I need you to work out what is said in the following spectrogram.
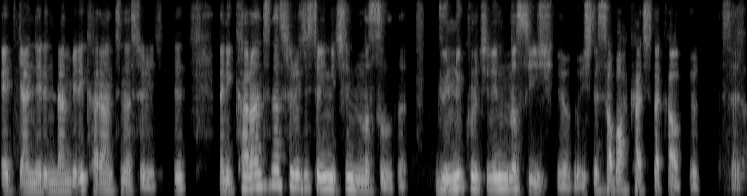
etkenlerinden biri karantina süreciydi. Hani karantina süreci senin için nasıldı? Günlük rutinin nasıl işliyordu? İşte sabah kaçta kalkıyordun mesela?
